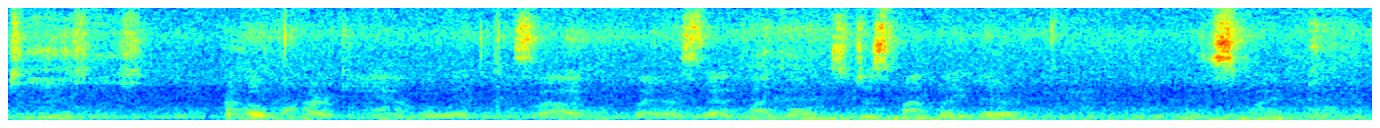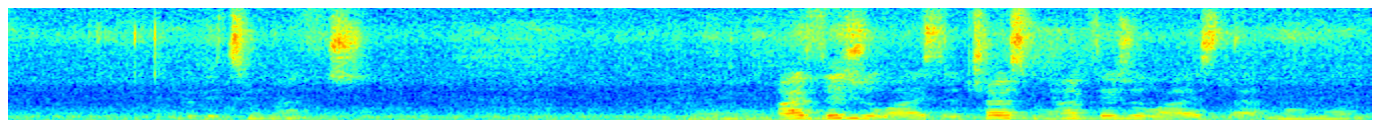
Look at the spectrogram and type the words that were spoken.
Jesus. I hope my heart can handle it because I, um, like I said, my bones just might lay there. I just might. It'll be too much. I visualized it. Trust me, I visualized that moment,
